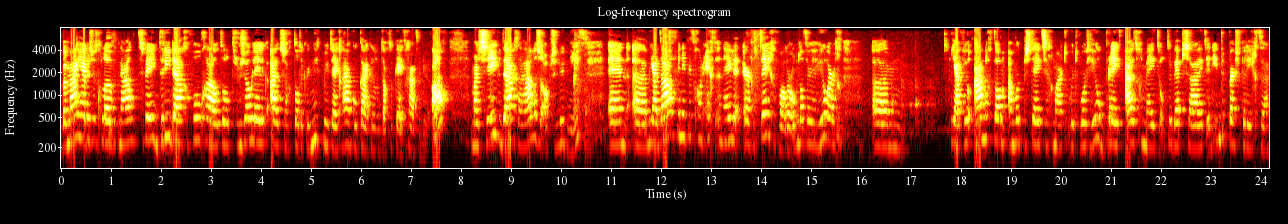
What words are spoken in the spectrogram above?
Bij mij hebben ze het geloof ik nou twee, drie dagen volgehouden tot het er zo lelijk uitzag dat ik er niet meer tegenaan kon kijken. Dat ik dacht oké, het gaat er nu af. Maar zeven dagen halen ze absoluut niet. En ehm, ja, daarom vind ik dit gewoon echt een hele erg tegenvaller. Omdat er heel erg ehm, ja, veel aandacht dan aan wordt besteed, zeg maar. Het wordt, heel breed uitgemeten op de website en in de persberichten.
